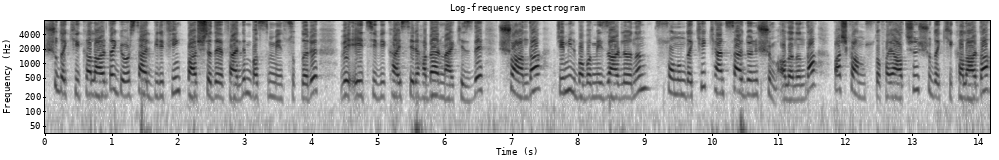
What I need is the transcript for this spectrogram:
Şu dakikalarda görsel briefing başladı efendim. Basın mensupları ve ETV Kayseri Haber Merkezi de şu anda Cemil Baba Mezarlığı'nın sonundaki kentsel dönüşüm alanında Başkan Mustafa Yalçın şu dakikalarda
